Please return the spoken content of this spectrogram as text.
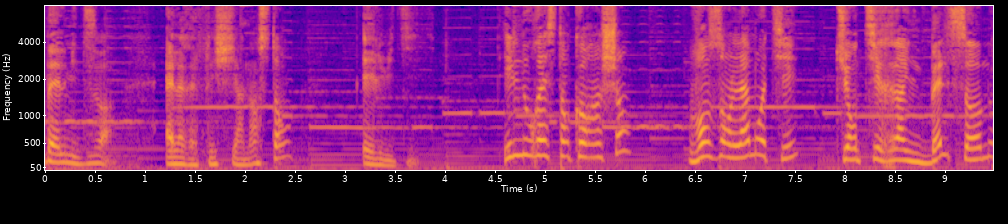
belle mitzvah. Elle réfléchit un instant et lui dit Il nous reste encore un champ. Vends-en la moitié, tu en tireras une belle somme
